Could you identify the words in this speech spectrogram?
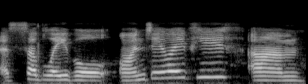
a sub label on JYP. Um,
